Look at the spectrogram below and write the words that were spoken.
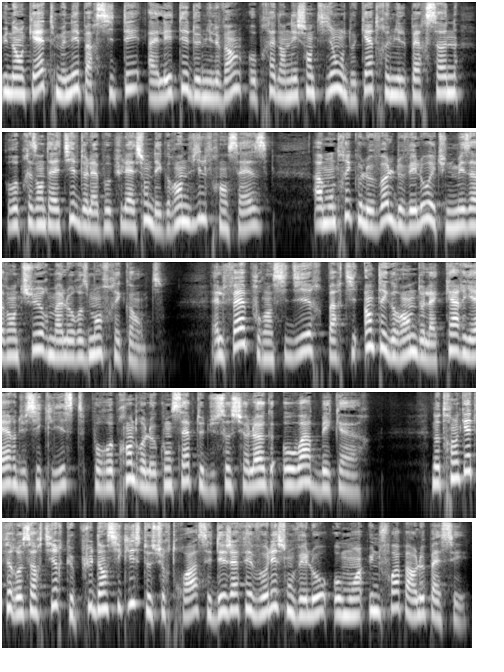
Une enquête menée par Cité à l'été 2020 auprès d'un échantillon de 4000 personnes représentatives de la population des grandes villes françaises a montré que le vol de vélo est une mésaventure malheureusement fréquente. Elle fait, pour ainsi dire, partie intégrante de la carrière du cycliste, pour reprendre le concept du sociologue Howard Baker. Notre enquête fait ressortir que plus d'un cycliste sur trois s'est déjà fait voler son vélo au moins une fois par le passé.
